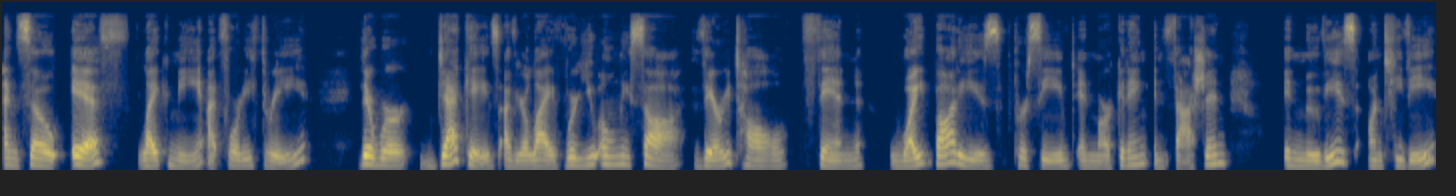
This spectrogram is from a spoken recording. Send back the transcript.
And so, if, like me at 43, there were decades of your life where you only saw very tall, thin, white bodies perceived in marketing, in fashion, in movies, on TV,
